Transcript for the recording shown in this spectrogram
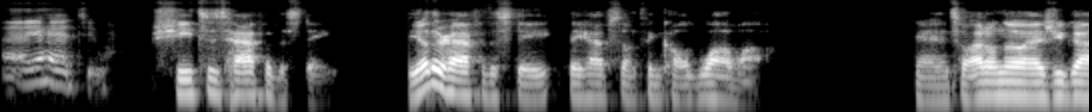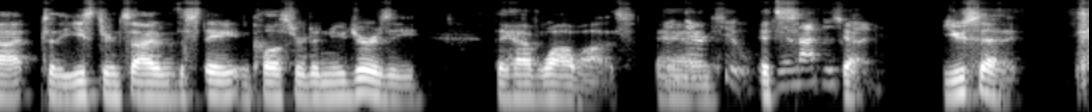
I, I had to. Sheetz is half of the state. The other half of the state, they have something called Wawa. And so I don't know, as you got to the eastern side of the state and closer to New Jersey, they have Wawas. And there And too. it's- They're not as yeah. good. you said it.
